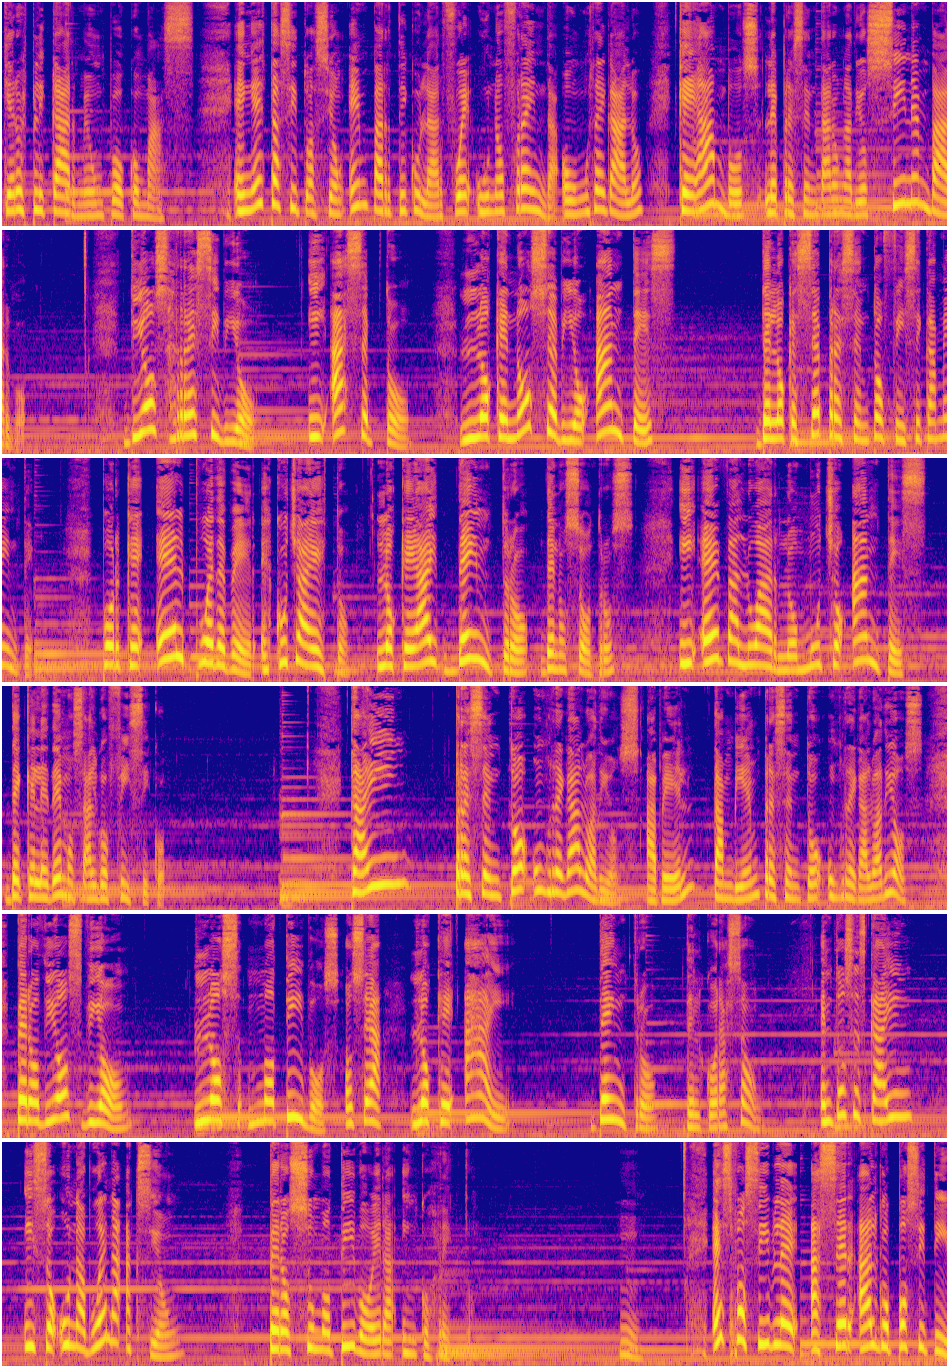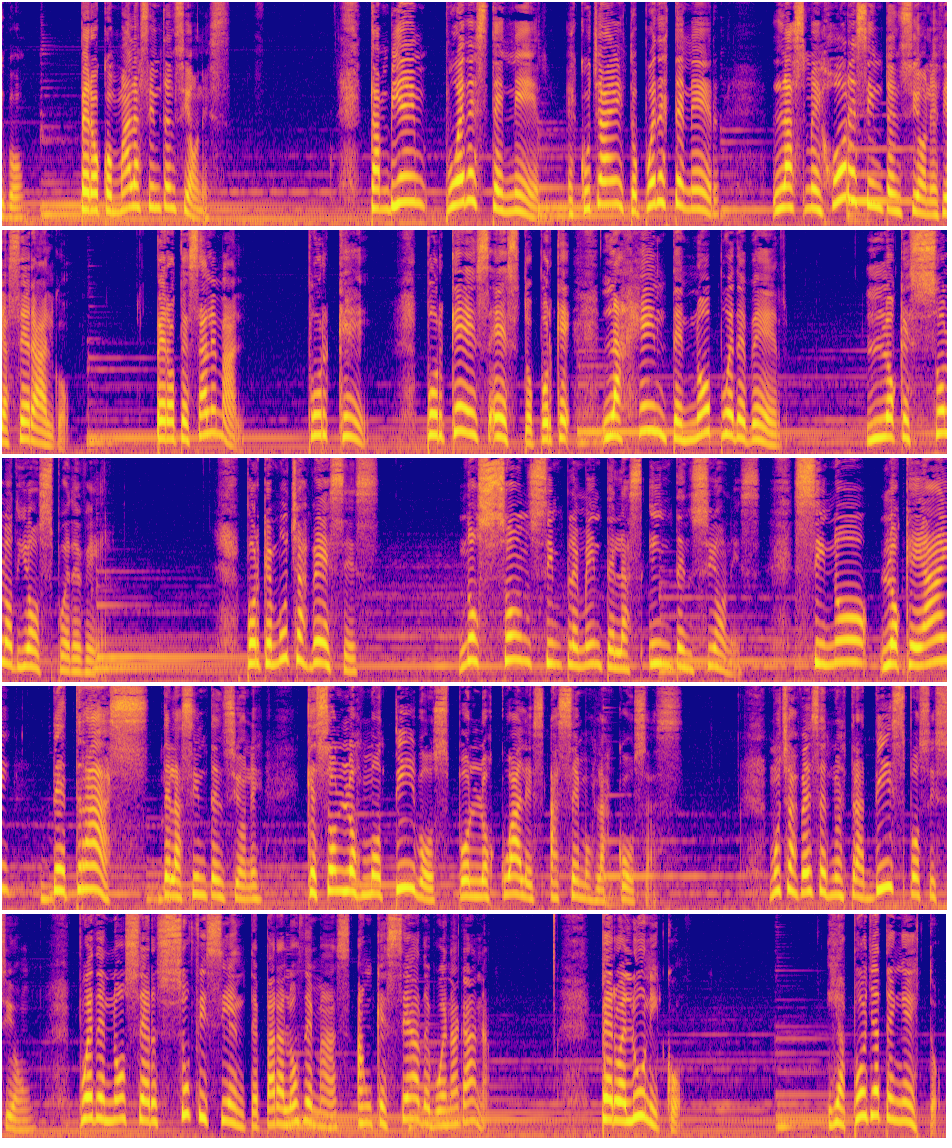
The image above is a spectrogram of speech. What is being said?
quiero explicarme un poco más. En esta situación en particular fue una ofrenda o un regalo que ambos le presentaron a Dios. Sin embargo, Dios recibió y aceptó lo que no se vio antes de lo que se presentó físicamente. Porque Él puede ver, escucha esto, lo que hay dentro de nosotros y evaluarlo mucho antes de que le demos algo físico. Caín presentó un regalo a Dios. Abel también presentó un regalo a Dios. Pero Dios vio los motivos, o sea, lo que hay dentro del corazón. Entonces Caín hizo una buena acción, pero su motivo era incorrecto. Hmm. Es posible hacer algo positivo, pero con malas intenciones. También puedes tener, escucha esto, puedes tener las mejores intenciones de hacer algo, pero te sale mal. ¿Por qué? ¿Por qué es esto? Porque la gente no puede ver lo que solo Dios puede ver. Porque muchas veces no son simplemente las intenciones, sino lo que hay detrás de las intenciones, que son los motivos por los cuales hacemos las cosas. Muchas veces nuestra disposición puede no ser suficiente para los demás, aunque sea de buena gana. Pero el único, y apóyate en esto,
